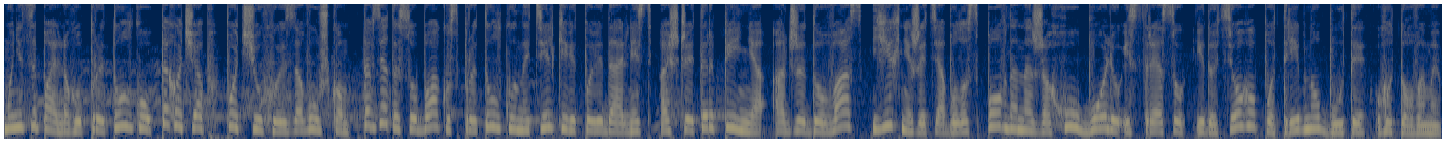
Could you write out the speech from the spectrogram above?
муніципального притулку та хоча б почухує за вушком. Та взяти собаку з притулку не тільки відповідальність, а ще й терпіння, адже до вас їхнє життя було сповнене жаху, болю і стресу, і до цього потрібно бути готовими.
